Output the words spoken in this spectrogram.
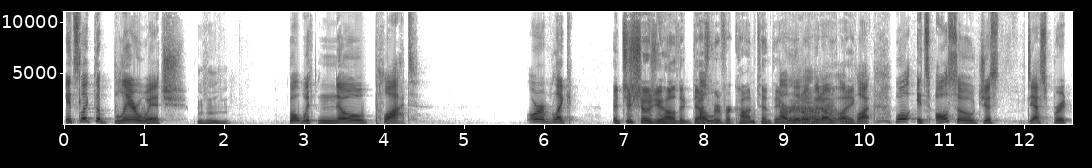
it's like the Blair Witch, Mm-hmm. but with no plot, or like it just shows you how they're desperate for content. They a are right little now, bit of right? a plot. Well, it's also just desperate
